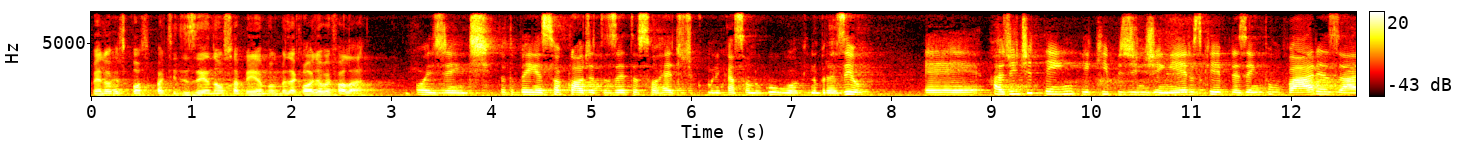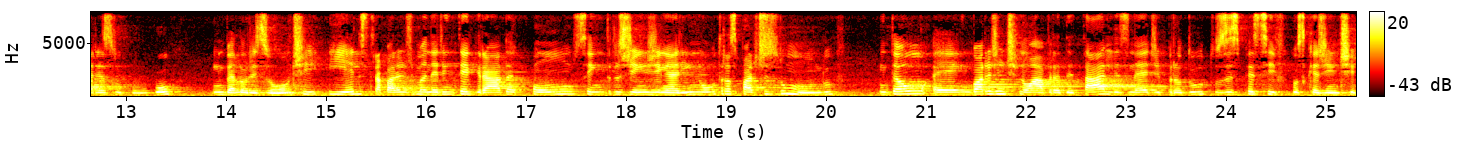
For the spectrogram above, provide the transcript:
Melhor resposta para te dizer, não sabemos, mas a Cláudia vai falar. Oi, gente, tudo bem? Eu sou a Cláudia Tuzeta, sou head de comunicação do Google aqui no Brasil. É, a gente tem equipes de engenheiros que representam várias áreas do Google em Belo Horizonte e eles trabalham de maneira integrada com centros de engenharia em outras partes do mundo. Então, é, embora a gente não abra detalhes né, de produtos específicos que a gente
